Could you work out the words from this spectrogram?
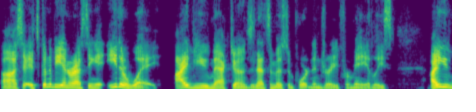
Uh, so it's going to be interesting either way. I view Mac Jones, and that's the most important injury for me, at least. I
